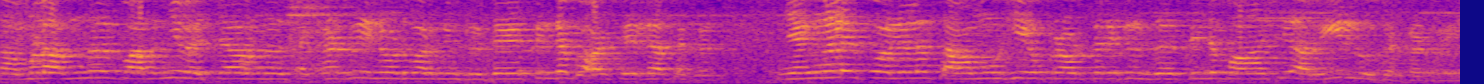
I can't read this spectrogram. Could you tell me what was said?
നമ്മൾ അന്ന് പറഞ്ഞു വെച്ചാൽ അന്ന് സെക്രട്ടറി എന്നോട് പറഞ്ഞു ഹൃദയത്തിന്റെ ഭാഷയില്ല സെക്രട്ടറി ഞങ്ങളെ പോലെയുള്ള സാമൂഹിക പ്രവർത്തകർക്ക് ഹൃദയത്തിന്റെ ഭാഷ അറിയുള്ളൂ സെക്രട്ടറി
